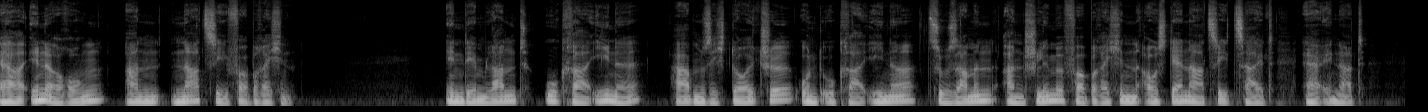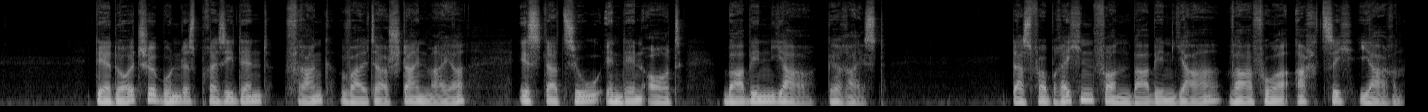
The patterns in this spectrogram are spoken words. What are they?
Erinnerung an Nazi-Verbrechen. In dem Land Ukraine haben sich Deutsche und Ukrainer zusammen an schlimme Verbrechen aus der Nazizeit erinnert. Der deutsche Bundespräsident Frank-Walter Steinmeier ist dazu in den Ort Babin Yar gereist. Das Verbrechen von Babin Yar war vor 80 Jahren.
